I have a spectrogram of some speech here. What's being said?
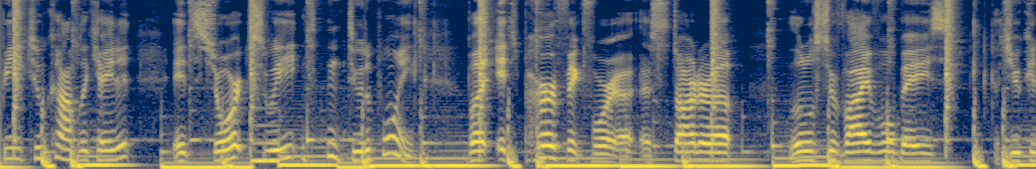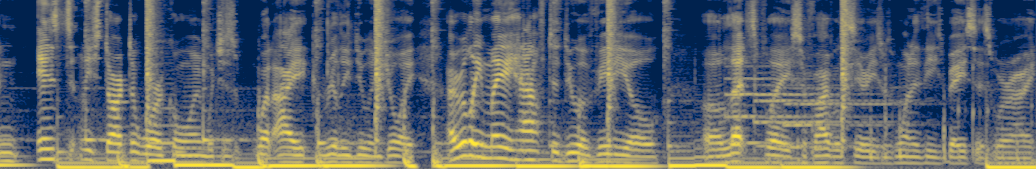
be too complicated. It's short, sweet, to the point. But it's perfect for a, a starter up, little survival base that you can instantly start to work on, which is what I really do enjoy. I really may have to do a video, uh, let's play survival series with one of these bases where I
